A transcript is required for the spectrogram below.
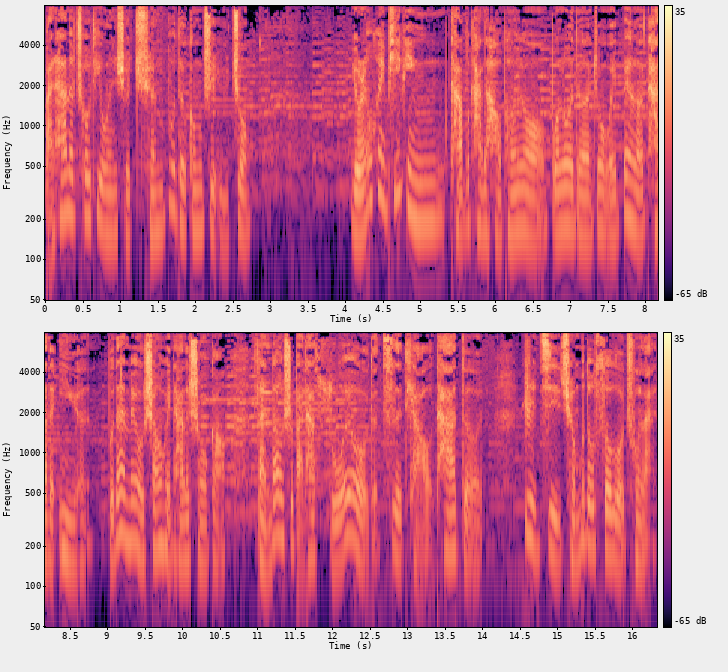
把他的抽屉文学全部的公之于众。有人会批评卡夫卡的好朋友伯洛德就违背了他的意愿，不但没有烧毁他的手稿，反倒是把他所有的字条、他的日记全部都搜罗出来，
